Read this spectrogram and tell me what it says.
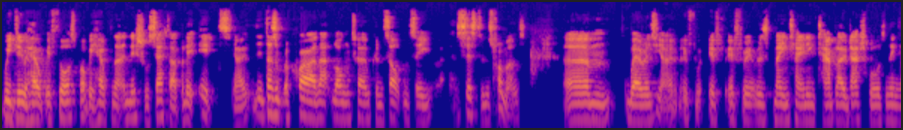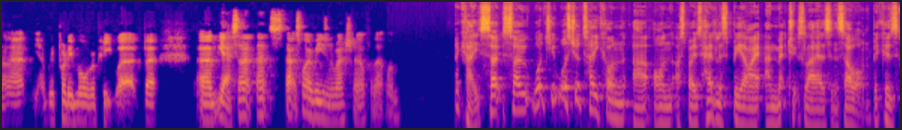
we do help with ThoughtSpot, we help in that initial setup, but it, it's you know it doesn't require that long-term consultancy assistance from us. Um, whereas you know if if if it was maintaining Tableau dashboards and things like that, you know, we'd probably more repeat work. But um, yeah, so that, that's that's my reason and rationale for that one. Okay, so so what do you, what's your take on uh, on I suppose headless BI and metrics layers and so on? Because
